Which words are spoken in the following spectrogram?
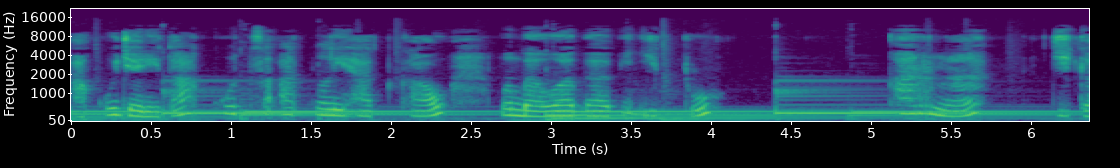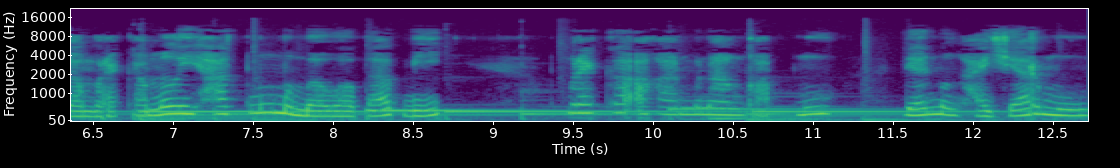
Aku jadi takut saat melihat kau membawa babi itu, karena jika mereka melihatmu membawa babi, mereka akan menangkapmu dan menghajarmu.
